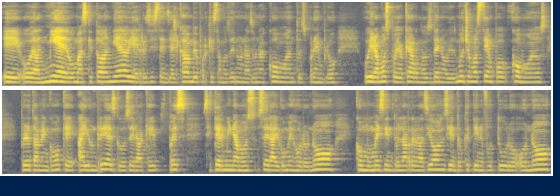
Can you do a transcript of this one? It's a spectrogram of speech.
eh, o dan miedo, más que todo dan miedo y hay resistencia al cambio porque estamos en una zona cómoda. Entonces, por ejemplo, hubiéramos podido quedarnos de novios mucho más tiempo cómodos, pero también como que hay un riesgo. ¿Será que, pues, si terminamos, será algo mejor o no? ¿Cómo me siento en la relación? ¿Siento que tiene futuro o no?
